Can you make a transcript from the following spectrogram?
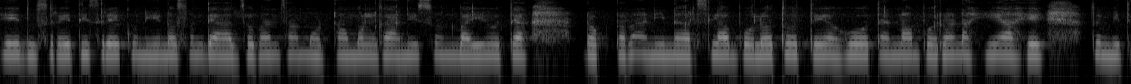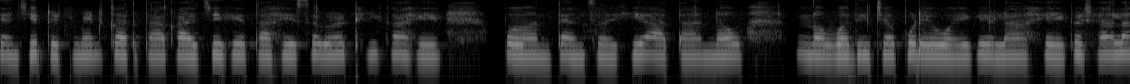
हे दुसरे तिसरे कुणी नसून त्या आजोबांचा मोठा मुलगा आणि सूनबाई होत्या. डॉक्टर आणि नर्सला बोलत होते. अहो त्यांना बरं नाही आहे. तुम्ही त्यांची ट्रीटमेंट करता, काळजी घेता हे सगळं ठीक आहे. पण त्यांचंही आता नव्वदीच्या पुढे वय गेलं आहे. कशाला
